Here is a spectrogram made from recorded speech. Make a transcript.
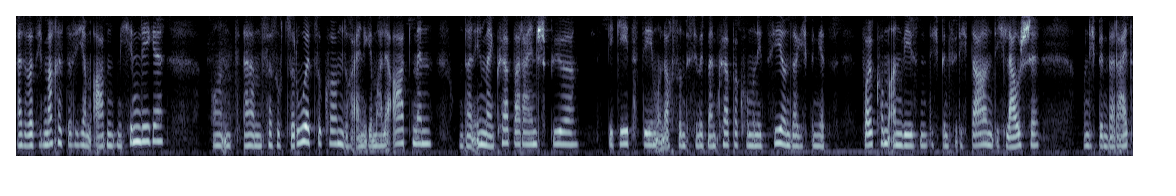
Also was ich mache, ist, dass ich am Abend mich hinlege und ähm, versuche zur Ruhe zu kommen, durch einige Male atmen und dann in meinen Körper reinspüre, wie geht's dem und auch so ein bisschen mit meinem Körper kommuniziere und sage, ich bin jetzt vollkommen anwesend, ich bin für dich da und ich lausche und ich bin bereit,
